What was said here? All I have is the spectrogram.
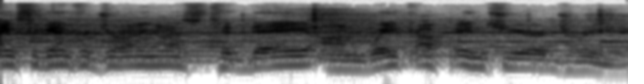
Thanks again for joining us today on Wake Up Into Your Dream.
